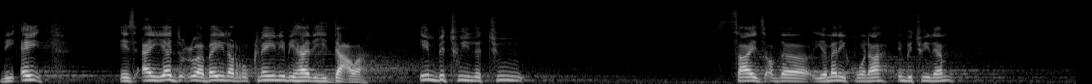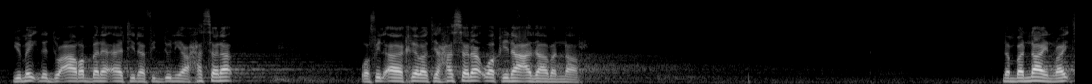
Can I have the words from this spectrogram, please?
The eighth is أن يدعو بين الركنين بهذه الدعوة. In between the two sides of the Yemeni corner, in between them, you make the dua ربنا آتنا في الدنيا حسنة وفي الآخرة حسنة وقنا عذاب النار. Number nine, right?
